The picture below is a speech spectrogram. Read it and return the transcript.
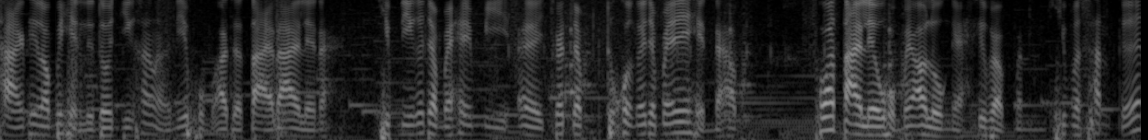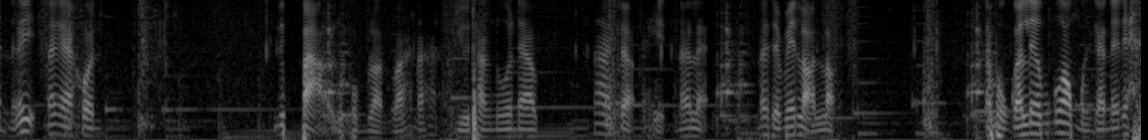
ทางที่เราไม่เห็นหรือโดนยิงข้างหลังนี่ผมอาจจะตายได้เลยนะ คลิปนี้ก็จะไม่ให้มี เอ้ยก็จะทุกคนก็จะไม่ได้เห็นนะครับ เพราะว่าตายเร็วผมไม่เอาลงไง คือแบบมันคลิปมันสั้นเกินเอ้ยนั่นไงคน หรือเปล่าหรือผมหลอนวะนะ อยู่ทางนู้นนะครับ น่าจะเห็นนั่นแหละ น่าจะไม่หลอนหรอก แต่ผมก็เริ่มง่วงเหมือนกันนะเนี่ย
